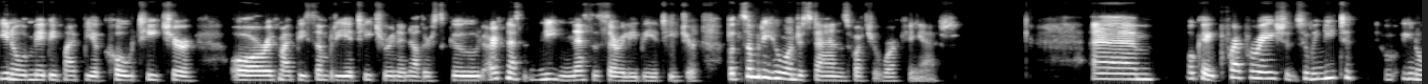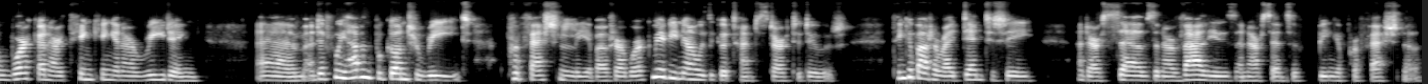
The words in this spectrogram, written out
you know, maybe it might be a co-teacher or it might be somebody, a teacher in another school, or it ne needn't necessarily be a teacher, but somebody who understands what you're working at. Um, okay, preparation. So we need to, you know, work on our thinking and our reading. Um, and if we haven't begun to read professionally about our work, maybe now is a good time to start to do it. Think about our identity and ourselves and our values and our sense of being a professional.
